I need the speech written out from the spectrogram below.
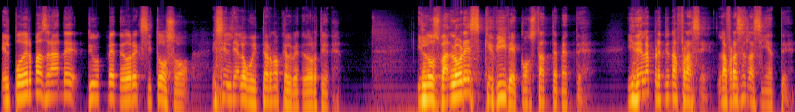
el poder más grande de un vendedor exitoso es el diálogo interno que el vendedor tiene. Y los valores que vive constantemente. Y de él aprendí una frase. La frase es la siguiente.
